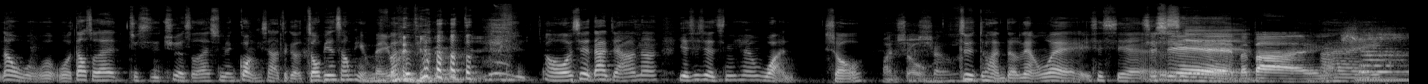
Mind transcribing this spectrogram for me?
那我我我到时候再就是去的时候再顺便逛一下这个周边商品没问题，没问题。好，谢谢大家。那也谢谢今天晚熟晚熟，剧团的两位，谢谢，谢谢，拜拜。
